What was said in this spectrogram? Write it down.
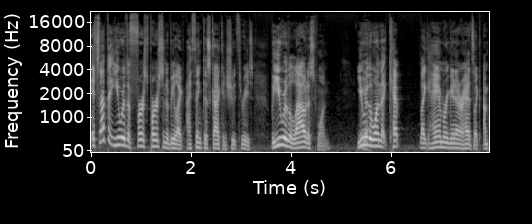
it's not that you were the first person to be like, I think this guy can shoot threes, but you were the loudest one. You yeah. were the one that kept like hammering it in our heads, like, I'm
